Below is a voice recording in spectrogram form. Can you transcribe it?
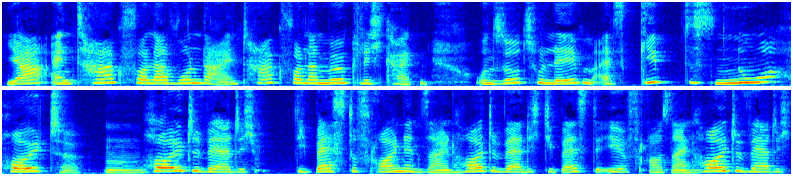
Ja, ein Tag voller Wunder, ein Tag voller Möglichkeiten. Und so zu leben, als gibt es nur heute. Mhm. Heute werde ich die beste Freundin sein. Heute werde ich die beste Ehefrau sein. Heute werde ich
